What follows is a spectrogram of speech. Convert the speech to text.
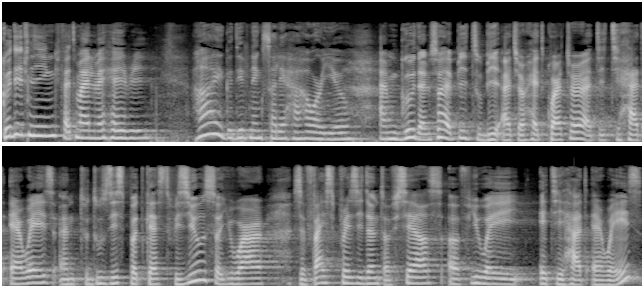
Good evening, Fatma El Meheiri. Hi, good evening, Saleha. How are you? I'm good. I'm so happy to be at your headquarters at Etihad Airways and to do this podcast with you. So you are the vice president of sales of UAE Etihad Airways.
